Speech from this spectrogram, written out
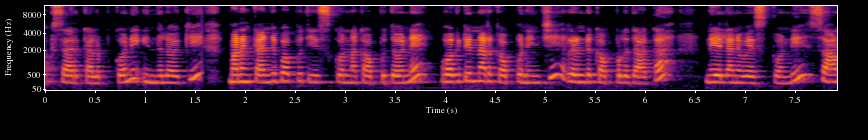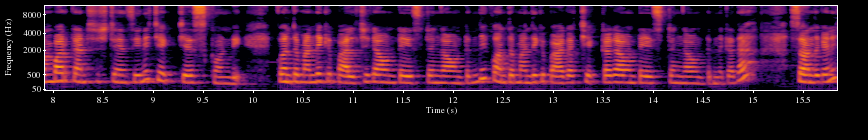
ఒకసారి కలుపుకొని ఇందులోకి మనం కందిపప్పు తీసుకున్న కప్పుతోనే ఒకటిన్నర కప్పు నుంచి రెండు కప్పుల దాకా నీళ్ళని వేసుకోండి. సాంబార్ కన్సిస్టెన్సీని చెక్ చేసుకోండి. కొంతమందికి పల్చగా ఉంటే ఇష్టంగా ఉంటుంది కొంతమందికి బాగా చిక్కగా ఉంటే ఇష్టంగా ఉంటుంది కదా. సో అందుకని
